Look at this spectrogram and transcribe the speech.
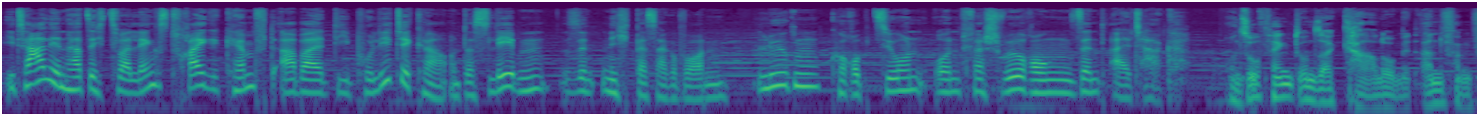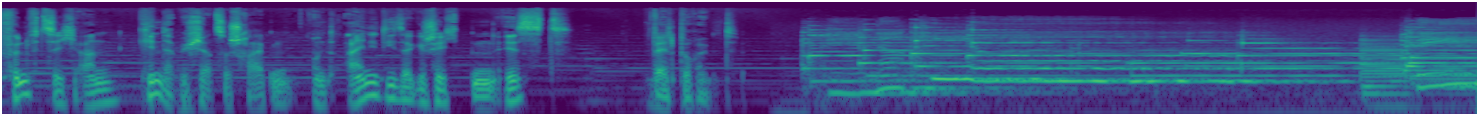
Italien hat sich zwar längst freigekämpft, aber die Politiker und das Leben sind nicht besser geworden. Lügen, Korruption und Verschwörungen sind Alltag. Und so fängt unser Carlo mit Anfang 50 an, Kinderbücher zu schreiben. Und eine dieser Geschichten ist weltberühmt. 一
